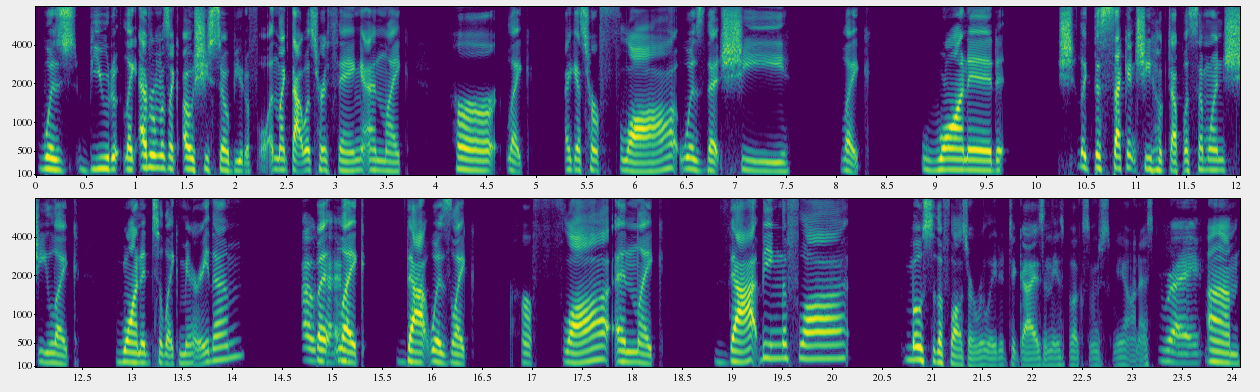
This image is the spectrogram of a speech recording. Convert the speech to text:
was beautiful. Like everyone was like, "Oh, she's so beautiful," and like that was her thing, and like her like I guess her flaw was that she like wanted she, like the second she hooked up with someone she like wanted to like marry them Okay. but like that was like her flaw and like that being the flaw most of the flaws are related to guys in these books i'm just gonna be honest right. um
